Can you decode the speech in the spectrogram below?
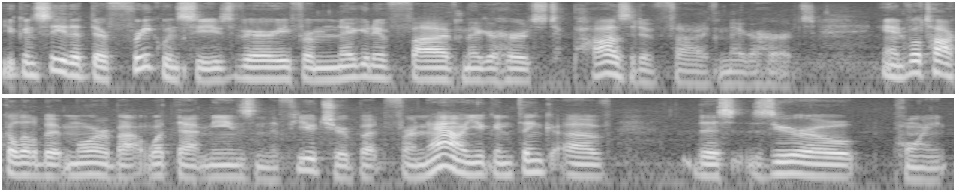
You can see that their frequencies vary from negative 5 megahertz to positive 5 megahertz. And we'll talk a little bit more about what that means in the future, but for now you can think of this zero point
